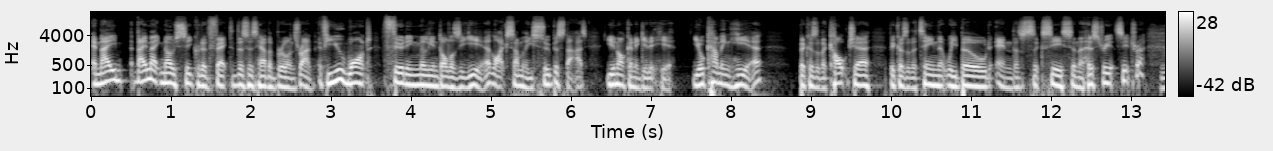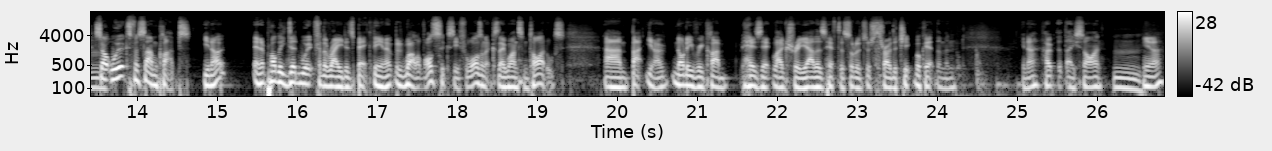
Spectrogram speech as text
and they they make no secret of the fact that this is how the Bruins run. If you want thirteen million dollars a year, like some of these superstars, you're not going to get it here. You're coming here because of the culture, because of the team that we build and the success and the history, etc. Mm. So it works for some clubs, you know, and it probably did work for the Raiders back then. It, well, it was successful, wasn't it? Because they won some titles. Um, but you know, not every club has that luxury. Others have to sort of just throw the checkbook at them and you know hope that they sign. You know.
